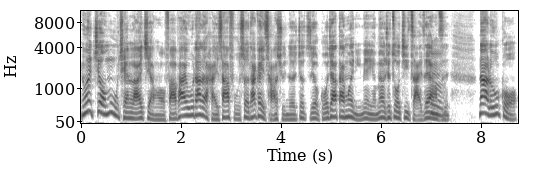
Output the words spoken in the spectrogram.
因为就目前来讲哦，法拍屋它的海沙辐射，它可以查询的就只有国家单位里面有没有去做记载这样子。嗯、那如果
